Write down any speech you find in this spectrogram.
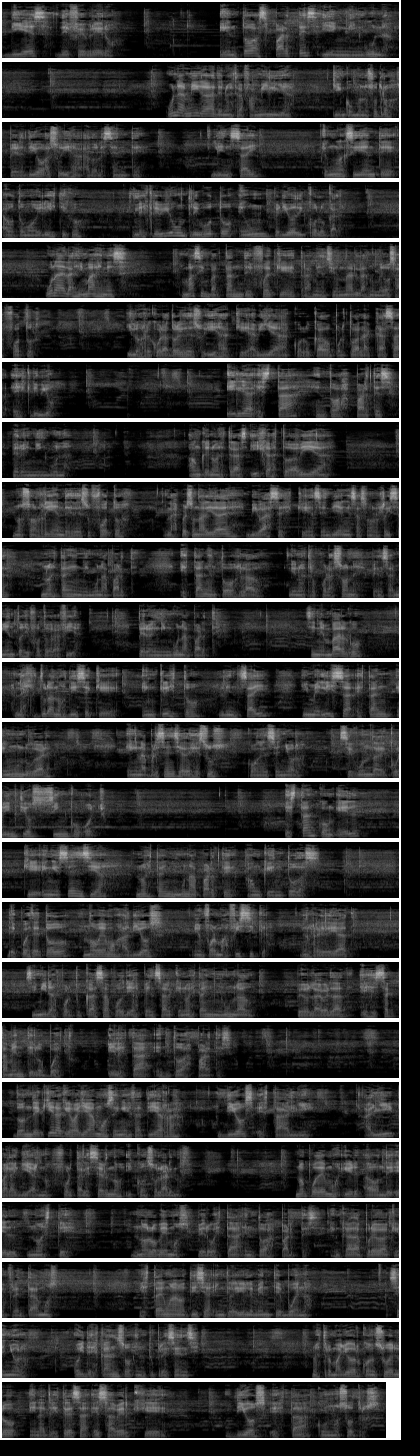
10 de febrero. En todas partes y en ninguna. Una amiga de nuestra familia, quien como nosotros perdió a su hija adolescente, Lindsay, en un accidente automovilístico, le escribió un tributo en un periódico local. Una de las imágenes más impactantes fue que, tras mencionar las numerosas fotos y los recordatorios de su hija que había colocado por toda la casa, escribió, Ella está en todas partes, pero en ninguna. Aunque nuestras hijas todavía nos sonríen desde sus fotos, las personalidades vivaces que encendían esa sonrisa no están en ninguna parte, están en todos lados, en nuestros corazones, pensamientos y fotografías, pero en ninguna parte. Sin embargo, la escritura nos dice que en Cristo, Lindsay y Melissa están en un lugar en la presencia de Jesús con el Señor. Segunda de Corintios 5:8. Están con Él que en esencia no está en ninguna parte, aunque en todas. Después de todo, no vemos a Dios en forma física. En realidad, si miras por tu casa podrías pensar que no está en ningún lado pero la verdad es exactamente lo opuesto. Él está en todas partes. Donde quiera que vayamos en esta tierra, Dios está allí, allí para guiarnos, fortalecernos y consolarnos. No podemos ir a donde Él no esté. No lo vemos, pero está en todas partes. En cada prueba que enfrentamos, está en una noticia increíblemente buena. Señor, hoy descanso en tu presencia. Nuestro mayor consuelo en la tristeza es saber que Dios está con nosotros.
